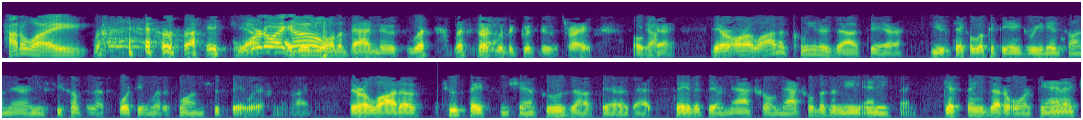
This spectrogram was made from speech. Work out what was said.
How do I? right. Yeah. Where do I go? I gave you all the bad news. Let's start Yeah. with the good news, right? Okay. There are a lot of cleaners out there. You take a look at the ingredients on there and you see something that's 14 letters long, you should stay away from it, right? There are a lot of toothpaste and shampoos out there that say that they're natural. Natural doesn't mean anything. Get things that are organic,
